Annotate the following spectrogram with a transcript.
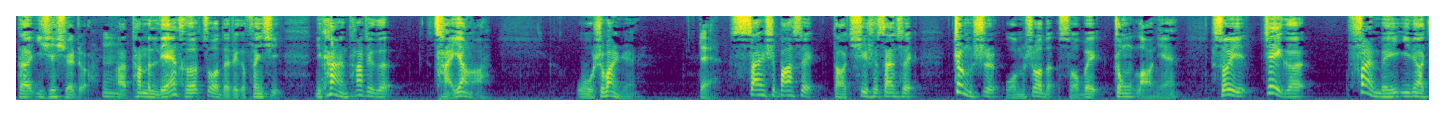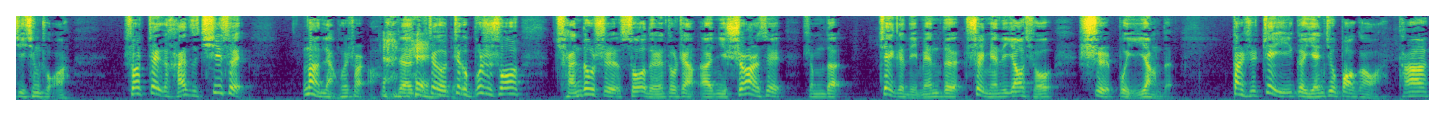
的一些学者啊，他们联合做的这个分析。你看看他这个采样啊，五十万人，对，三十八岁到七十三岁。正是我们说的所谓中老年，所以这个范围一定要记清楚啊。说这个孩子七岁，那两回事儿啊。对，这个这个不是说全都是所有的人都这样啊。你十二岁什么的，这个里面的睡眠的要求是不一样的。但是这一个研究报告啊，它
